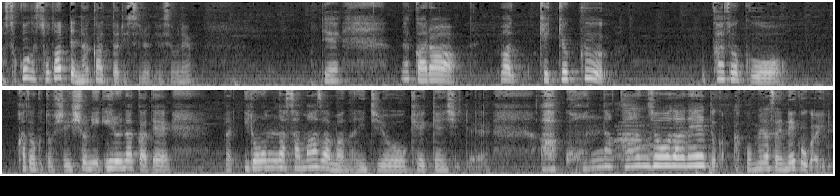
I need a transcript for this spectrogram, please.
あ、そこが育ってなかったりするんですよね。でだから、まあ、結局家族を家族として一緒にいる中で、まあ、いろんなさまざまな日常を経験してあこんな感情だねとかあごめんなさい猫がいる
